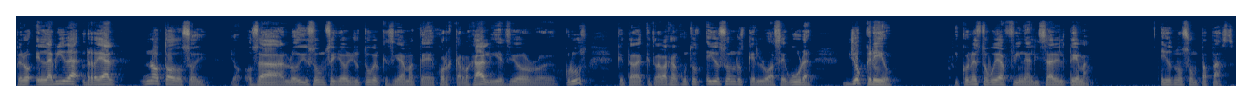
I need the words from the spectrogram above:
Pero en la vida real, no todo soy yo. O sea, lo hizo un señor youtuber que se llama Jorge Carvajal y el señor eh, Cruz, que, que trabajan juntos. Ellos son los que lo aseguran. Yo creo, y con esto voy a finalizar el tema, ellos no son papás.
